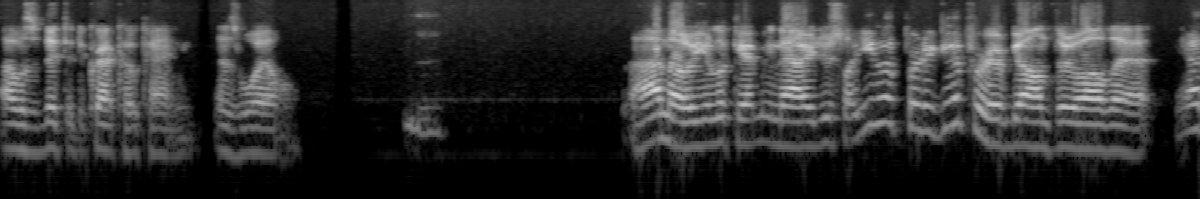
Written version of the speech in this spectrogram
I was addicted to crack cocaine as well. Mm-hmm. I know you look at me now, you're just like, you look pretty good for have gone through all that. Yeah,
